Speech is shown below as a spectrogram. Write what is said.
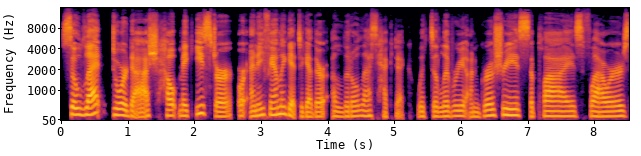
So let DoorDash help make Easter or any family get together a little less hectic with delivery on groceries, supplies, flowers,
